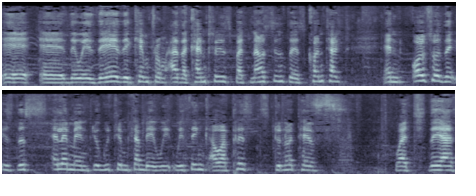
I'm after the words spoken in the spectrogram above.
Uh, uh, they were there, they came from other countries, but now since there's contact, and also there is this element, we, we think our priests do not have what they are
